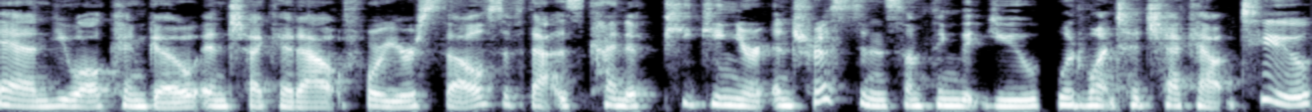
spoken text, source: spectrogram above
and you all can go and check it out for yourselves if that is kind of piquing your interest in something that you would want to check out too.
